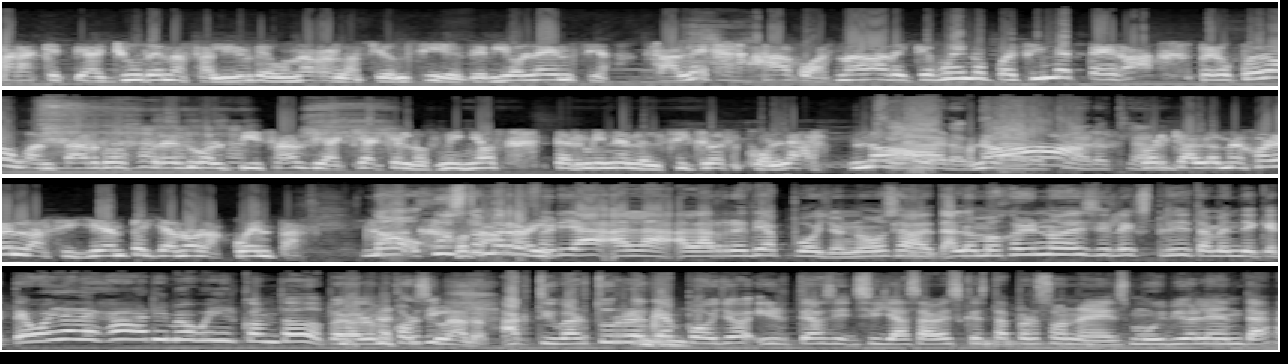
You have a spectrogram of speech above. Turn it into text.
para que te ayuden a salir de una relación si es de violencia, ¿sale? Aguas, nada de que bueno, pues sí me pega, pero puedo aguantar dos, tres golpizas de aquí a que los niños terminen el ciclo escolar. No, claro, no, claro, claro, porque a lo mejor en la siguiente ya no la cuentas. No, justo me refería a, la, a la red de apoyo, ¿no? O sea, a lo mejor y no decirle explícitamente que te voy a dejar y me voy a ir con todo, pero a lo mejor sí activar tu red de apoyo, irte así, si ya sabes que esta persona es muy violenta,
